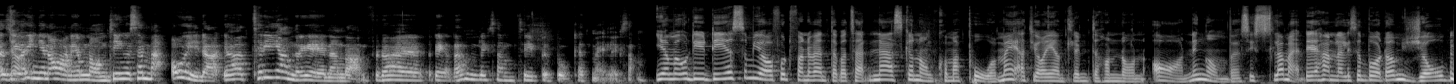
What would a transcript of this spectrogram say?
Alltså Ja. jag har ingen aning om någonting och sen bara, oj då, jag har tre andra grejer den dagen. För då har jag redan liksom trippelbokat mig liksom. Ja, men och det är ju det som jag fortfarande väntar på. Att så här, när ska någon komma på mig att jag egentligen inte har någon aning om vad jag sysslar med? Det handlar liksom både om jobb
